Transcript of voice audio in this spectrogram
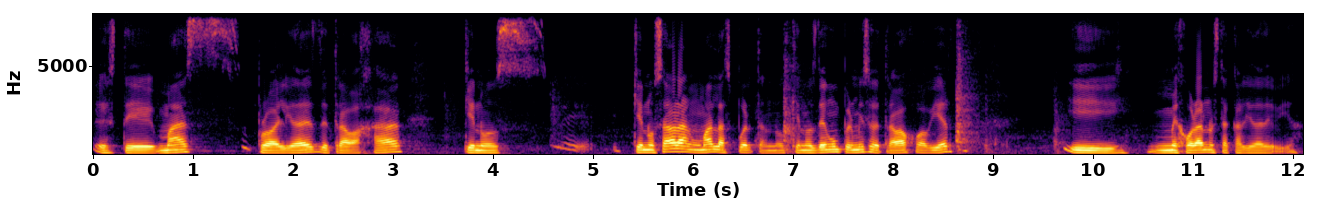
este, más probabilidades de trabajar, que nos, que nos abran más las puertas, ¿no? que nos den un permiso de trabajo abierto y mejorar nuestra calidad de vida.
